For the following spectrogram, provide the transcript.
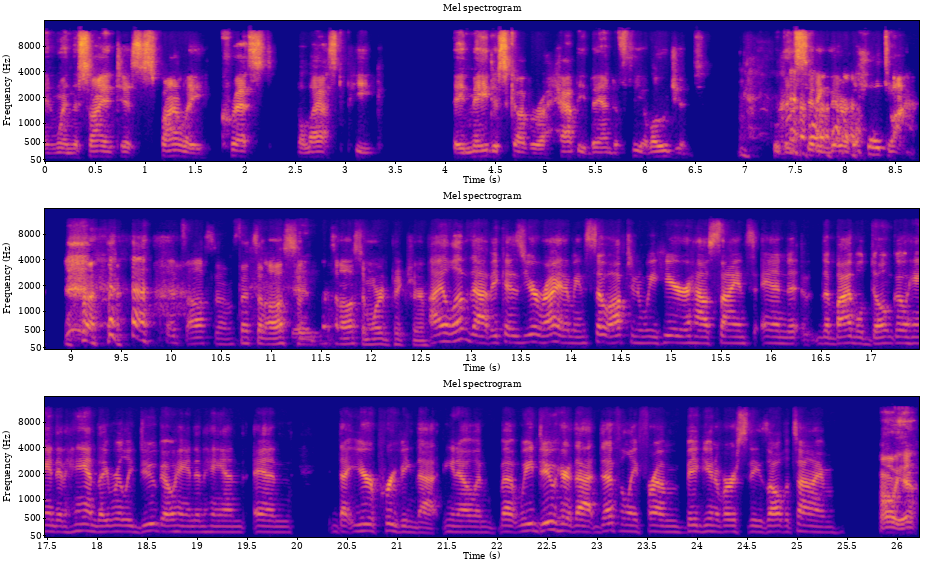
And when the scientists finally crest the last peak, they may discover a happy band of theologians who've been sitting there the whole time. that's awesome. That's an awesome. And, that's an awesome word picture. I love that because you're right. I mean, so often we hear how science and the Bible don't go hand in hand. They really do go hand in hand, and that you're proving that. You know, and but we do hear that definitely from big universities all the time. Oh yeah,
